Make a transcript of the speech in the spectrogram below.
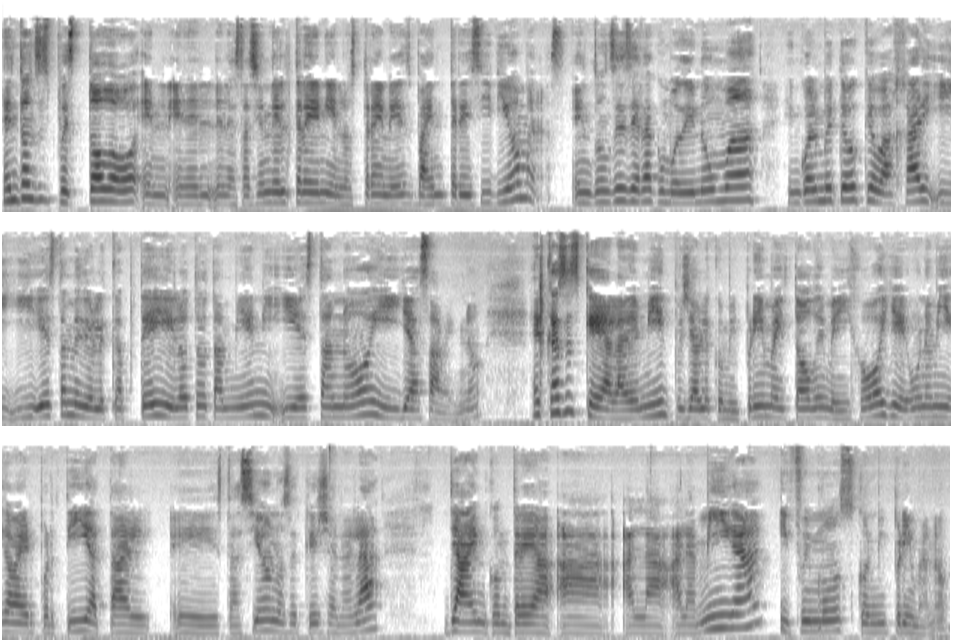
Entonces, pues todo en, en, el, en, la estación del tren y en los trenes va en tres idiomas. Entonces era como de no ma, en cuál me tengo que bajar y, y esta medio le capté y el otro también y, y, esta no y ya saben, ¿no? El caso es que a la de mí, pues ya hablé con mi prima y todo y me dijo, oye, una amiga va a ir por ti a tal eh, estación, no sé qué, shalala. Ya encontré a, a, la, a la amiga y fuimos con mi prima, ¿no?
